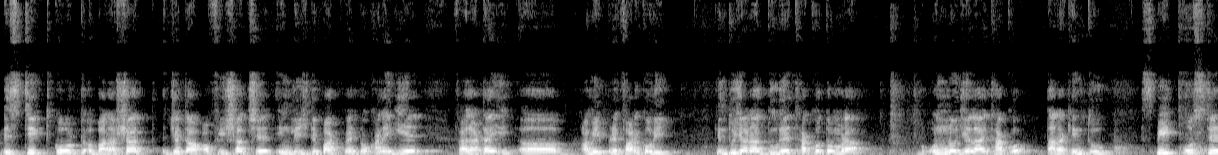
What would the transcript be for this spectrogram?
ডিস্ট্রিক্ট কোর্ট বারাসাত যেটা অফিস আছে ইংলিশ ডিপার্টমেন্ট ওখানে গিয়ে ফেলাটাই আমি প্রেফার করি। কিন্তু যারা দূরে থাকো তোমরা, অন্য জেলায় থাকো, তারা কিন্তু স্পিড পোস্টে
